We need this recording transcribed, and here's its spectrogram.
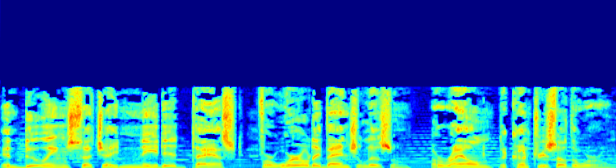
and doing such a needed task for world evangelism around the countries of the world.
